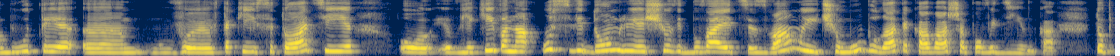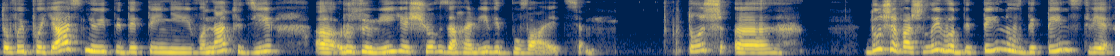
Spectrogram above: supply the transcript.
бути ем, в такій ситуації в якій вона усвідомлює, що відбувається з вами і чому була така ваша поведінка. Тобто ви пояснюєте дитині, і вона тоді е, розуміє, що взагалі відбувається. Тож, е, дуже важливо дитину в дитинстві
